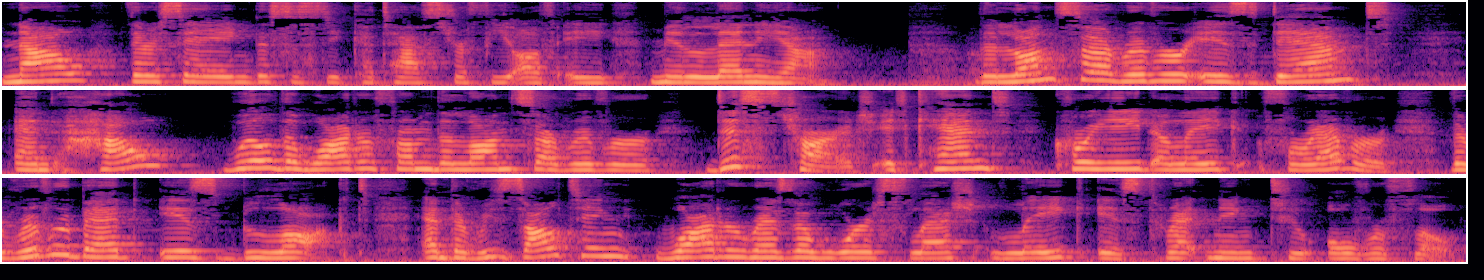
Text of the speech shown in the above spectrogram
Now they're saying this is the catastrophe of a millennia. The Lonza River is dammed and how will the water from the Lonza River discharge? It can't create a lake forever. The riverbed is blocked and the resulting water reservoir slash lake is threatening to overflow.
